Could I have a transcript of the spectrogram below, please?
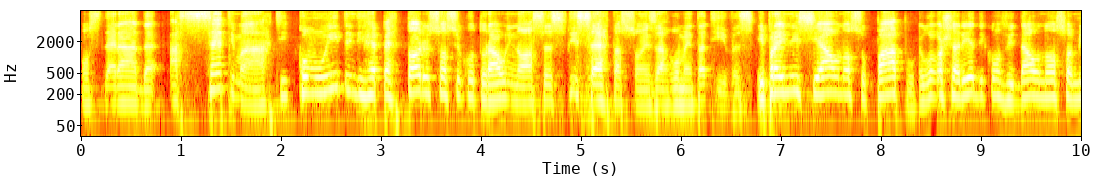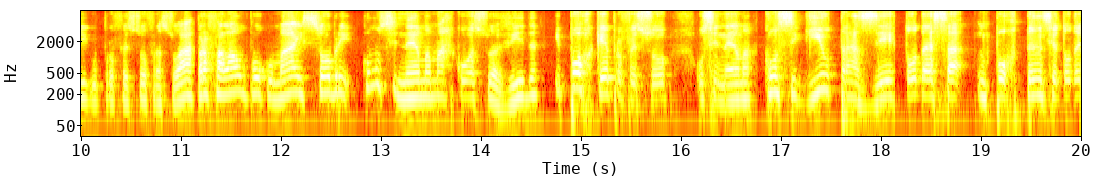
considerada a sétima arte, como item de repertório sociocultural em nossas dissertações argumentativas. E para iniciar o nosso papo, eu gostaria de convidar o nosso amigo professor François para falar um pouco mais sobre como o cinema marcou a sua vida e por que, professor, o cinema conseguiu trazer toda essa importância, toda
